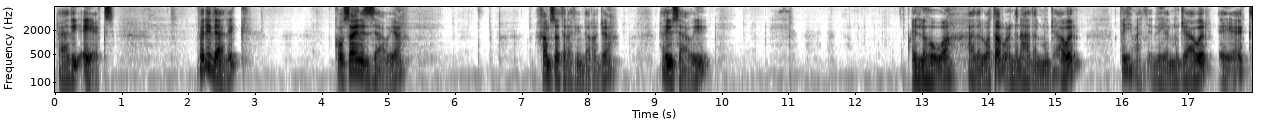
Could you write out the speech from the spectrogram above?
هذه A X. فلذلك cosine الزاوية 35 درجة هيساوي اللي هو هذا الوتر وعندنا هذا المجاور قيمة اللي هي المجاور AX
